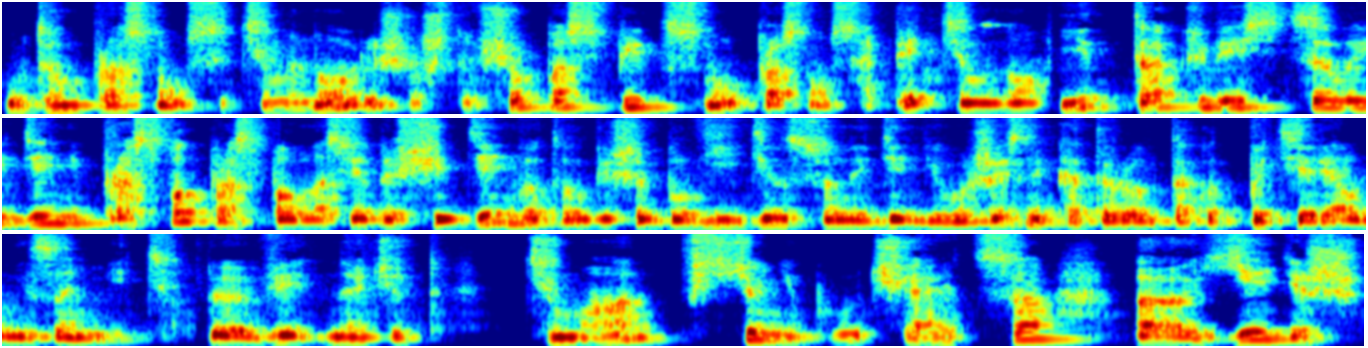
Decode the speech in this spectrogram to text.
утром проснулся темно, решил, что еще поспит, снова проснулся, опять темно. И так весь целый день и проспал, проспал на следующий день. Вот он говорит, это был единственный день его жизни, который он так вот потерял, не заметил. Э, ведь, значит, тьма, все не получается, э, едешь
